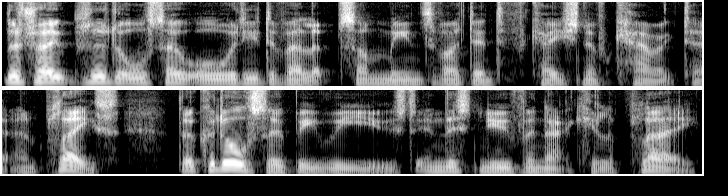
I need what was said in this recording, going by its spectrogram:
The tropes had also already developed some means of identification of character and place that could also be reused in this new vernacular play,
